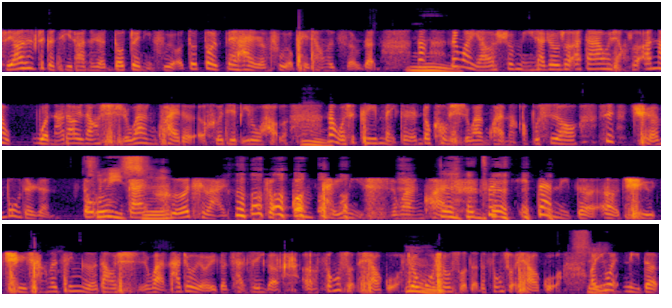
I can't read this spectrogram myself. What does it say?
只要是这个集团的人都对你负有，都对被害人负有赔偿的责任。嗯、那另外也要说明一下，就是说啊，大家会想说啊，那我拿到一张十万块的和解笔录好了，嗯，那我是可以每个人都扣十万块吗？哦，不是哦，是全部的人。都应该合起来，总共赔你十万块。对对，所以一旦你的呃取取偿的金额到十万，它就有一个产生一个呃封锁的效果，就没收所得的封锁效果啊，嗯、因为你的。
